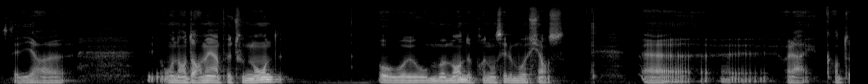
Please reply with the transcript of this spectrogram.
C'est-à-dire, euh, on endormait un peu tout le monde au, moment de prononcer le mot science. Voilà, quand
